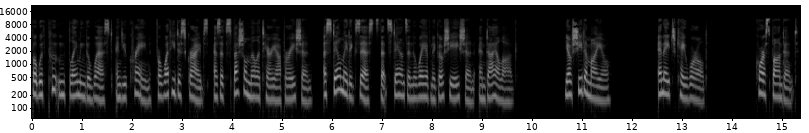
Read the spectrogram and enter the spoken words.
But with Putin blaming the West and Ukraine for what he describes as a special military operation, a stalemate exists that stands in the way of negotiation and dialogue. Yoshida Mayo, NHK World. Correspondent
